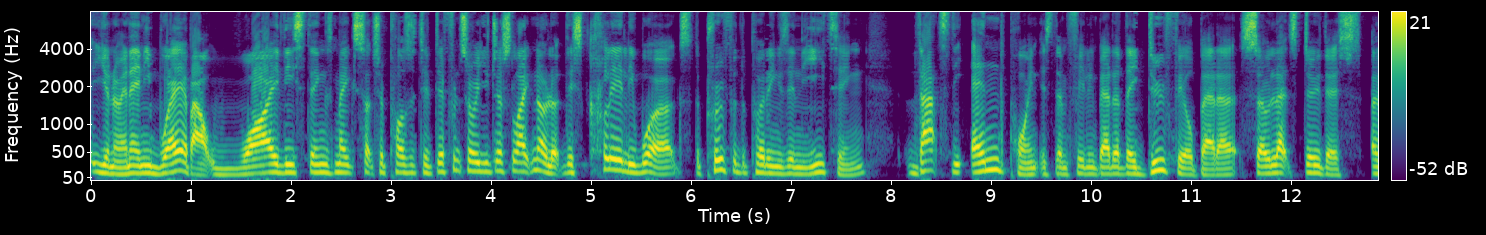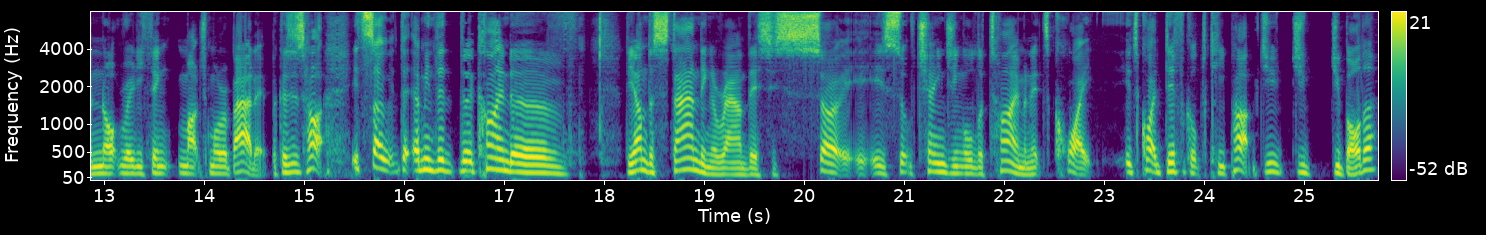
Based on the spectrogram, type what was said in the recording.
you know in any way about why these things make such a positive difference? Or are you just like no look this clearly works. The proof of the pudding is in the eating. That's the end point is them feeling better. They do feel better. So let's do this and not really think much more about it because it's hard. It's so i mean the the kind of the understanding around this is so is sort of changing all the time and it's quite it's quite difficult to keep up. Do you do you do you bother?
